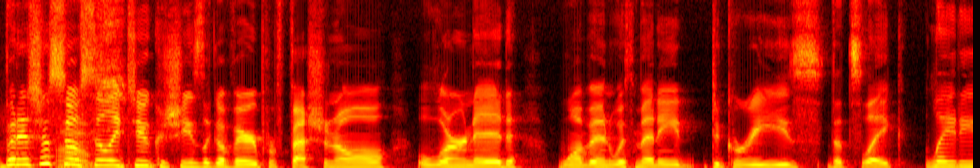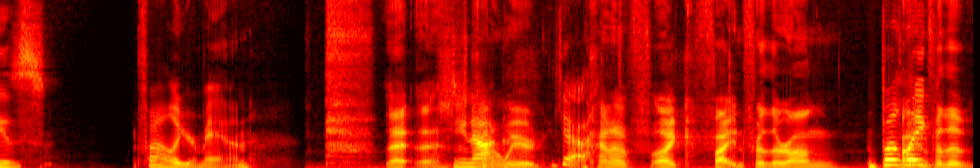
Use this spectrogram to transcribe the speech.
But it's just so Um, silly too because she's like a very professional, learned woman with many degrees. That's like, ladies, follow your man. That, that's You kind of weird. yeah. Kind of like fighting for the wrong. But like, for the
